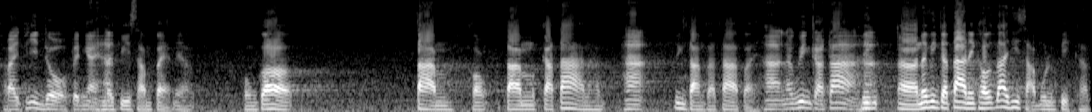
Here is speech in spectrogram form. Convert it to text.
ครับ ไปที่อินโดเป็นไงในฮะ ปี 38 เนี่ยครับผมก็ตามของตามกาตาร์นะครับ ฮะ วิ่งตามกาตาร์ไปฮะ นักวิ่งกาตาร์วิ่งฮะอ่านักวิ่งกาตาร์นี่เขาได้ที่3โอลิมปิกครับ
